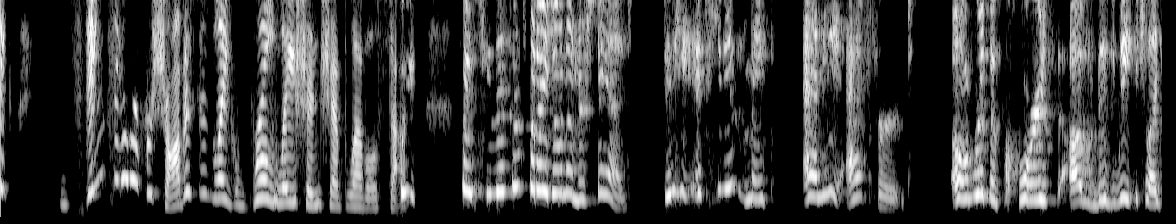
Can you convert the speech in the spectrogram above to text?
like staying together for Shabbos is like relationship level stuff. Wait, wait, see, this is what I don't understand. Did he if he didn't make any effort over the course of this week to like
